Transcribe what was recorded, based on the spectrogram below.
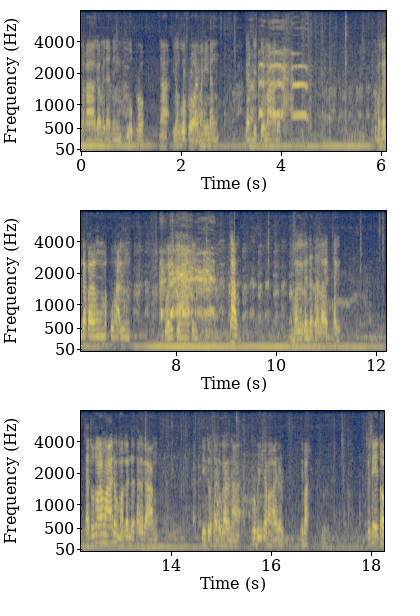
saka gamit natin GoPro, na yung GoPro ay mahinang gadget yun mga kaidol. Maganda pa lang makuha yung quality ng ating cam, magaganda talaga. tag- Sa totoo lang mga kaidol, maganda talaga ang dito sa lugar na probinsya mga idol, di ba? Kasi ito,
